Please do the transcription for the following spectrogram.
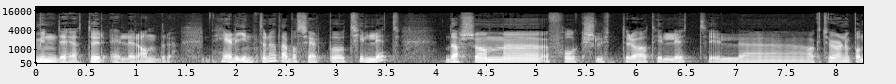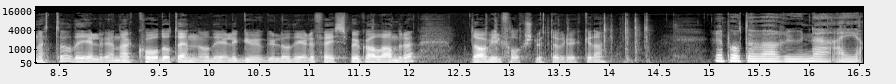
myndigheter eller andre. Hele internett er basert på tillit. Dersom eh, folk slutter å ha tillit til eh, aktørene på nettet, og det gjelder nrk.no, det gjelder Google og det gjelder Facebook og alle andre, da vil folk slutte å bruke det. Reporter var Rune Eia.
